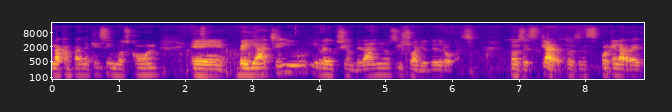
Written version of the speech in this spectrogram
la campaña que hicimos con eh, VIH y reducción de daños y usuarios de drogas. Entonces, claro, entonces, porque en la red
